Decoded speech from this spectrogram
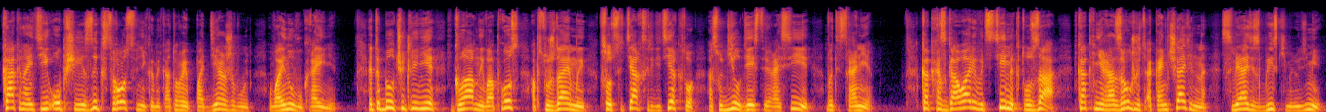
Как найти общий язык с родственниками, которые поддерживают войну в Украине? Это был чуть ли не главный вопрос, обсуждаемый в соцсетях среди тех, кто осудил действия России в этой стране. Как разговаривать с теми, кто за, как не разрушить окончательно связи с близкими людьми.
